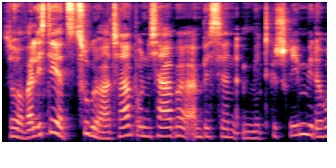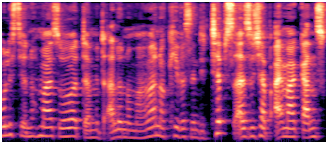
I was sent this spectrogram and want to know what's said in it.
So, weil ich dir jetzt zugehört habe und ich habe ein bisschen mitgeschrieben, wiederhole ich dir nochmal so, damit alle nochmal hören, okay, was sind die Tipps? Also ich habe einmal ganz,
